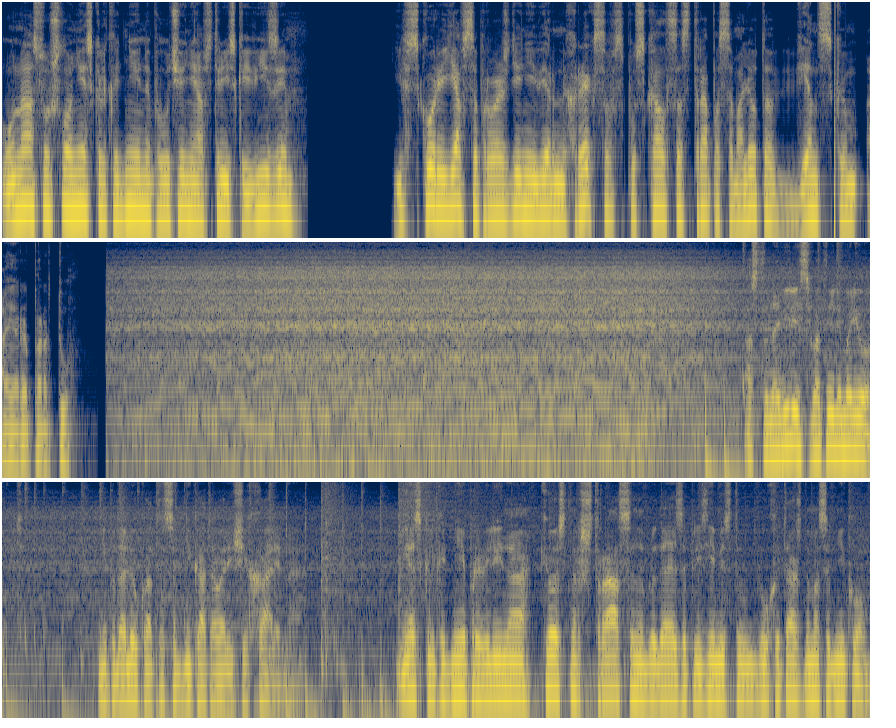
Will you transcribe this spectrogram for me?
У нас ушло несколько дней на получение австрийской визы, и вскоре я в сопровождении верных рексов спускался с трапа самолета в Венском аэропорту. Остановились в отеле «Мариотт», неподалеку от особняка товарища Халина. Несколько дней провели на Кёстнерштрассе, наблюдая за приземистым двухэтажным особняком,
